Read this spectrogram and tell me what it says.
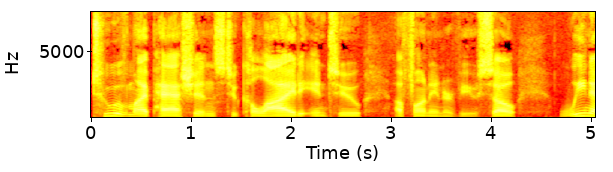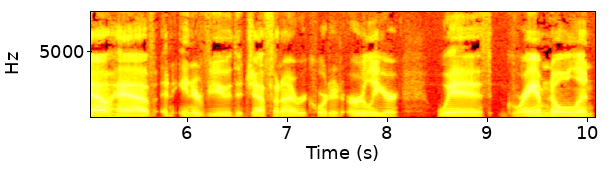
two of my passions to collide into a fun interview. So we now have an interview that Jeff and I recorded earlier with Graham Nolan.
